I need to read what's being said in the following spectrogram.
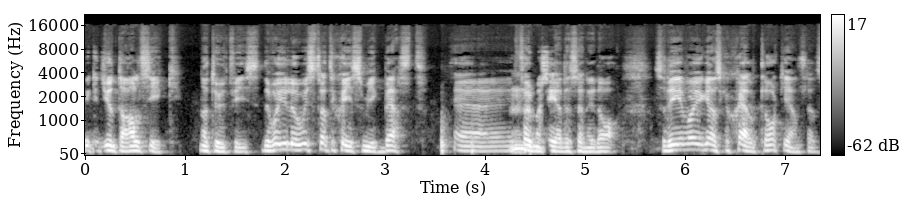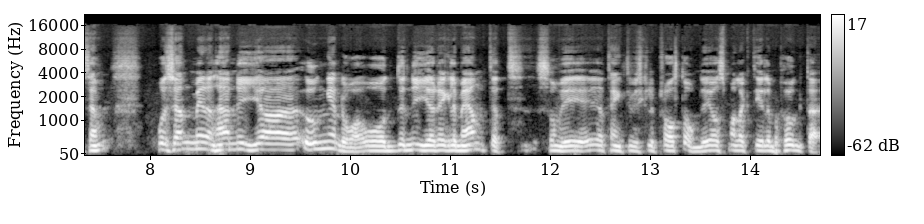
Vilket ju inte alls gick, naturligtvis. Det var ju Lewis strategi som gick bäst eh, mm. för Mercedesen idag. Så det var ju ganska självklart egentligen. Sen, och sen med den här nya ungen då och det nya reglementet som vi, jag tänkte vi skulle prata om. Det är jag som har lagt till en punkt där.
